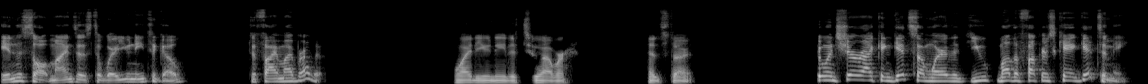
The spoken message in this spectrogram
in the salt mines as to where you need to go to find my brother. Why do you need a two hour head start? To ensure I can get somewhere that you motherfuckers can't get to me.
